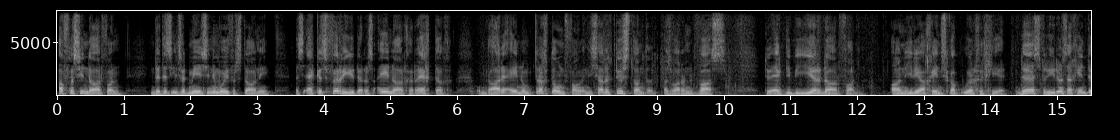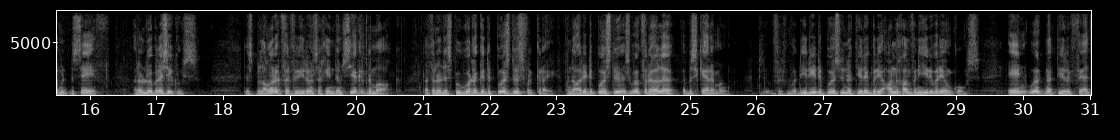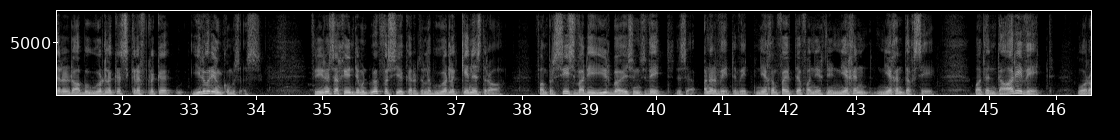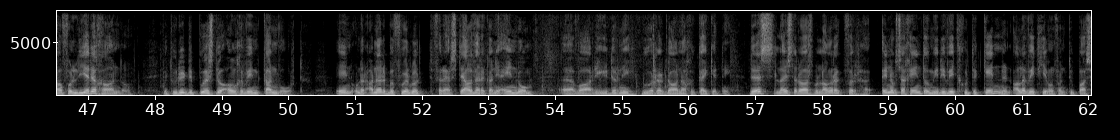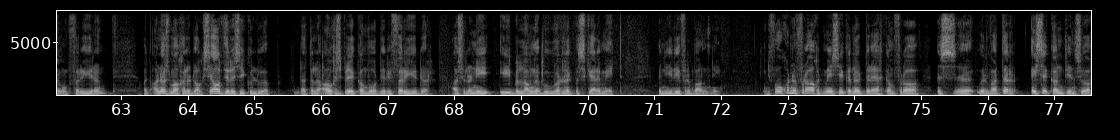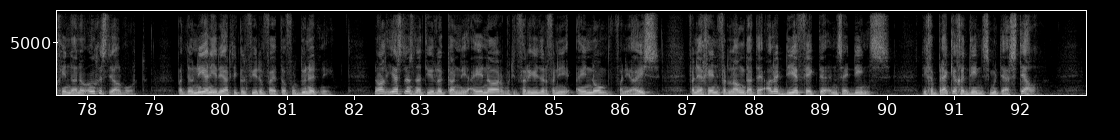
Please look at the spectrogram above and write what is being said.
Afgesien daarvan, en dit is iets wat mense nie mooi verstaan nie, is ek as verhuurder as eienaar geregtig om daardie eiendom terug te ontvang in dieselfde toestand as waarin dit was toe ek die beheer daarvan aan hierdie agentskap oorgegee het. Dus verhuuringsagente moet besef, hulle loop risiko's Dis belangrik vir verhuuringsagente om seker te maak dat hulle dus behoorlike deposito's verkry, want daardie deposito is ook vir hulle 'n beskerming. Hierdie deposito natuurlik by die aangaan van die huurooreenkoms en ook natuurlik verder dat daar behoorlike skriftelike huurooreenkoms is. Verhuuringsagente moet ook verseker dat hulle behoorlik kennis dra van presies wat die huurbehuisingswet, dis 'n ander wet, 'n wet 59 van 1999 sê. Want in daardie wet word daar volledig gehandel met hoe die deposito aangewend kan word en onder andere byvoorbeeld vir herstelwerk aan die eiendom uh, waar die huurder nie behoorlik daarna gekyk het nie. Dus luisteraars belangrik vir eiendomsagente om hierdie wet goed te ken en alle wetgewing van toepassing op verhuuring want anders mag hulle dalk self die risiko loop dat hulle aangespreek kan word deur die verhuurder as hulle nie u belange behoorlik beskerm het in hierdie verband nie. Die volgende vraag wat mense seker nou tereg kan vra is uh, oor watter eise kan teen so 'n agenda nou ingestel word wat nou nie aan hierdie artikel 54 voldoen het nie. Nou al eerstens natuurlik kan die eienaar, wat die verhuurder van die eiendom, van die huis, van die agent verlang dat hy alle defekte in sy diens, die gebrekkige diens moet herstel.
